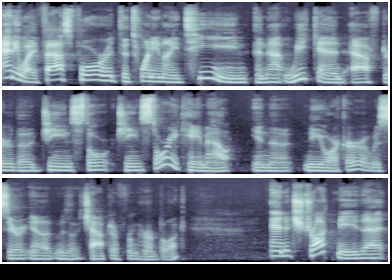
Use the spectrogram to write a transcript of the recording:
Anyway, fast forward to 2019, and that weekend after the Jean, Sto- Jean story came out in the New Yorker, it was, ser- know, it was a chapter from her book. And it struck me that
